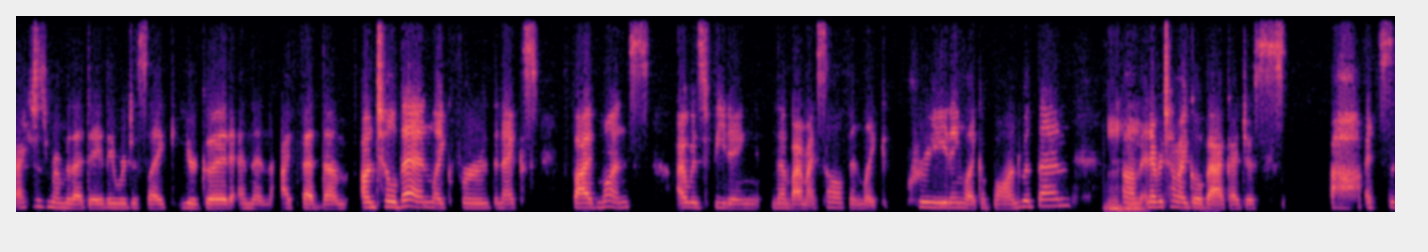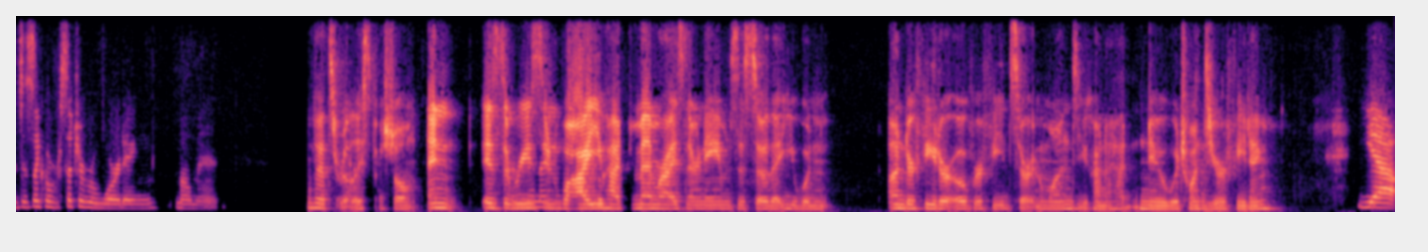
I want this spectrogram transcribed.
I just remember that day. They were just like you're good and then I fed them. Until then like for the next 5 months I was feeding them by myself and like creating like a bond with them Mhm. um, and every time I go back, I just, ah, it's just like a, such a rewarding moment. That's really special. And is the And then I- reason why you had to memorize their names is so that you wouldn't underfeed or overfeed certain ones? You kind of had knew which ones you were feeding. Yeah,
